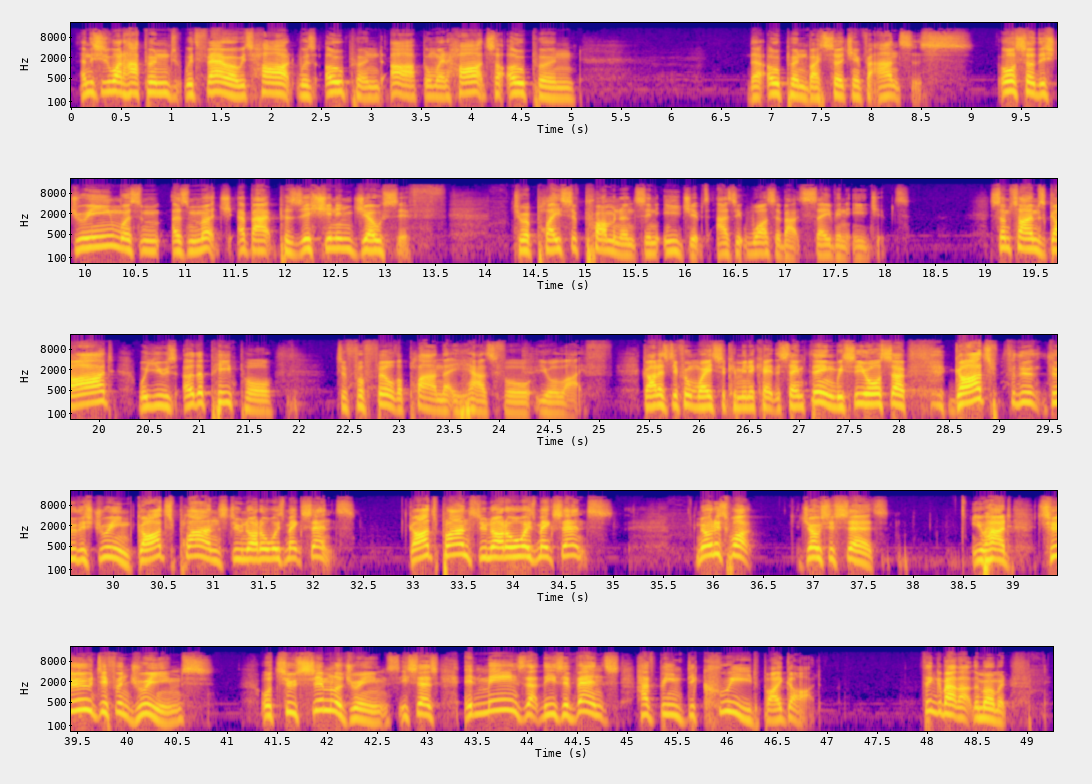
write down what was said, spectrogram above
And this is what happened with Pharaoh. His heart was opened up. And when hearts are open, they're opened by searching for answers. Also, this dream was as much about positioning Joseph to a place of prominence in Egypt as it was about saving Egypt. Sometimes God will use other people to fulfill the plan that He has for your life. God has different ways to communicate the same thing. We see also God's through, through this dream, God's plans do not always make sense. God's plans do not always make sense. Notice what Joseph says. You had two different dreams or two similar dreams. He says it means that these events have been decreed by God. Think about that at the moment.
